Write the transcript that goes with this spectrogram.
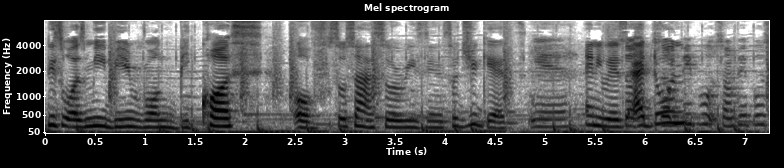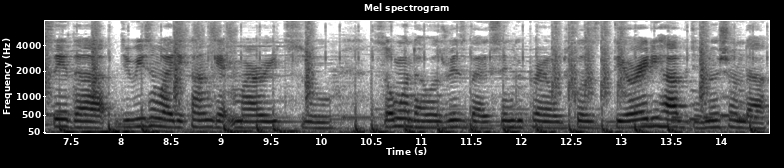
this was me being wrong because of so so and so reason. So do you get? Yeah. Anyways So, i don't Some people, some people say that the reason why they can't get married to someone that was raised by a single parent because they already have the notion that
